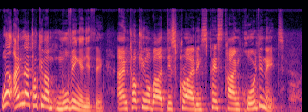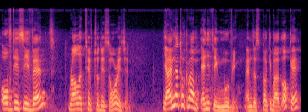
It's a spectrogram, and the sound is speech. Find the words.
Well, I'm not talking about moving anything. I'm talking about describing space-time coordinates of this event relative to this origin. Yeah, I'm not talking about anything moving. I'm just talking about, okay,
